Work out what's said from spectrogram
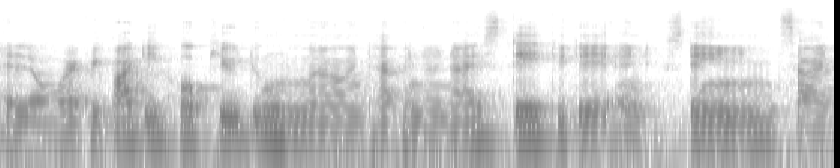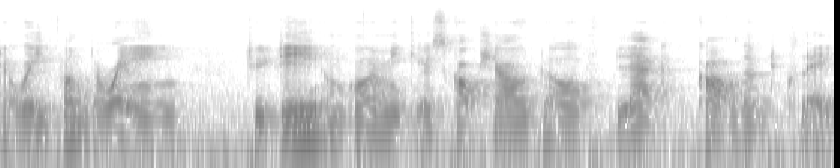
Hello everybody, hope you're doing well and having a nice day today and staying inside away from the rain. Today I'm going to make a sculpture out of black colored clay.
